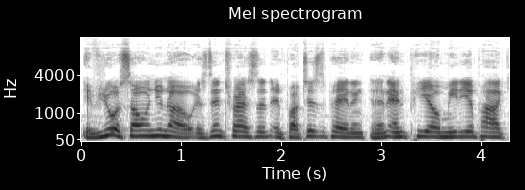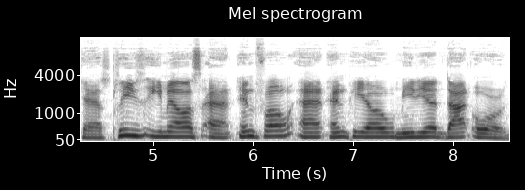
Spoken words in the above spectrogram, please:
If you or someone you know is interested in participating in an NPO Media Podcast, please email us at info at npomedia.org.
